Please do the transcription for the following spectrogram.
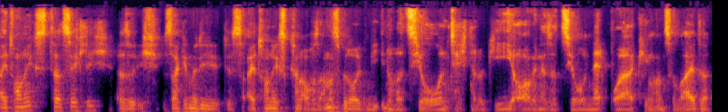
Itonics tatsächlich. Also ich sage immer, die, das Itonics kann auch was anderes bedeuten wie Innovation, Technologie, Organisation, Networking und so weiter.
